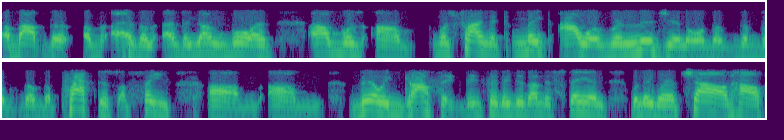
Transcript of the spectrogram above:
about the uh, as a as a young boy um, was um, was trying to make our religion or the the, the, the, the practice of faith um, um, very gothic. They said they didn't understand when they were a child how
